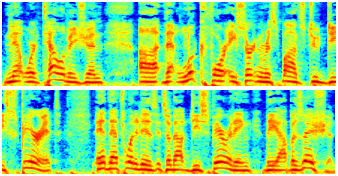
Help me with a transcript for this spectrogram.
network television uh, that look for a certain response to dispirit. And that's what it is. It's about dispiriting the opposition.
